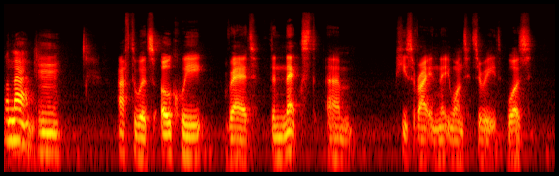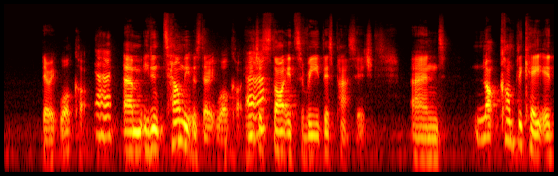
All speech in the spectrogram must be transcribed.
on land. afterwards, Okwui read the next um, piece of writing that he wanted to read was Derek Walcott. Uh-huh. Um, he didn't tell me it was Derek Walcott. He Uh-huh. just started to read this passage, and not complicated,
